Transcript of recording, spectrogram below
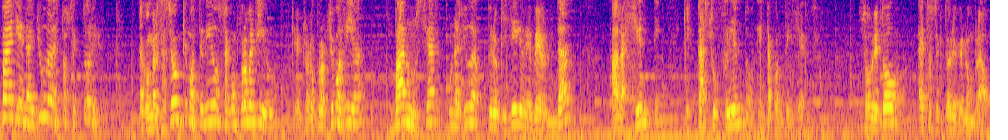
vaya en ayuda de estos sectores. La conversación que hemos tenido se ha comprometido que dentro de los próximos días va a anunciar una ayuda, pero que llegue de verdad a la gente está sufriendo esta contingencia. Sobre todo a estos sectores que he nombrado,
